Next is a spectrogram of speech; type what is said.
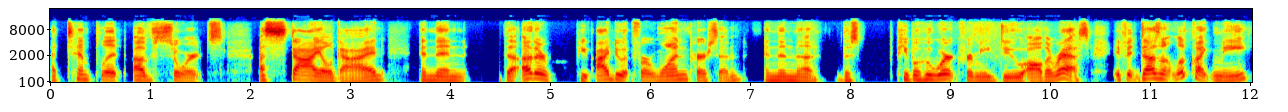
a template of sorts, a style guide, and then the other people I do it for one person, and then the the people who work for me do all the rest. If it doesn't look like me,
